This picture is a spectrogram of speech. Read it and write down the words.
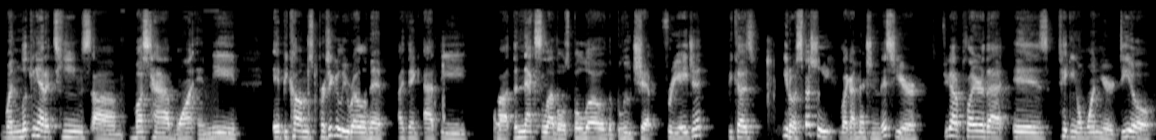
when looking at a team's um, must have, want, and need, it becomes particularly relevant, I think, at the uh, the next levels below the blue chip free agent because you know, especially like I mentioned this year, if you got a player that is taking a one year deal,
